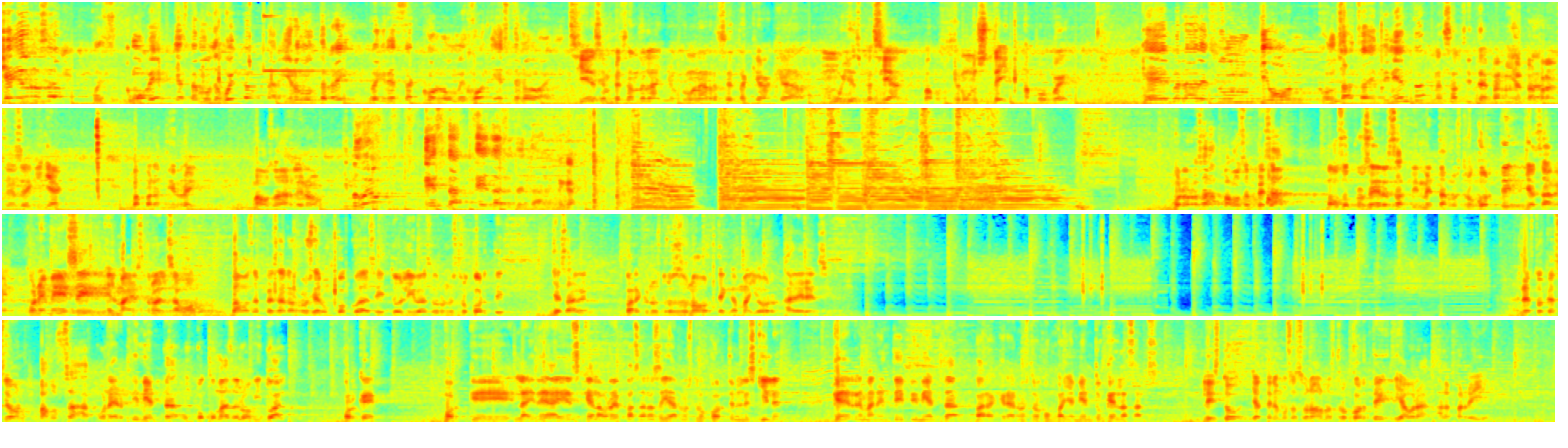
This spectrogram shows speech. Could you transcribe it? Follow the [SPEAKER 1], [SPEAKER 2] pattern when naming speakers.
[SPEAKER 1] ¿Qué hay, Rosa? Pues como ven, ya estamos de vuelta. Parrilleros Monterrey regresa con lo mejor este nuevo año.
[SPEAKER 2] Así es, empezando el año con una receta que va a quedar muy especial. Vamos a hacer un steak a poké.
[SPEAKER 1] Que en verdad es un tibón con salsa de pimienta.
[SPEAKER 2] Una salsita de
[SPEAKER 3] Una receta
[SPEAKER 2] pimienta.
[SPEAKER 3] francesa de Guiñac. Va para ti, Rey. Vamos a darle, ¿no?
[SPEAKER 1] Y pues bueno, esta es la receta.
[SPEAKER 2] Venga.
[SPEAKER 3] Bueno, Rosa, vamos a empezar. Vamos a proceder a salpimentar nuestro corte, ya saben, con MS, el maestro del sabor. Vamos a empezar a rociar un poco de aceite de oliva sobre nuestro corte, ya saben, para que nuestro sazonador tenga mayor adherencia. En esta ocasión vamos a poner pimienta un poco más de lo habitual. ¿Por qué? Porque la idea es que a la hora de pasar a sellar nuestro corte en el skillet quede remanente de pimienta para crear nuestro acompañamiento que es la salsa. Listo, ya tenemos sazonado nuestro corte y ahora a la parrilla.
